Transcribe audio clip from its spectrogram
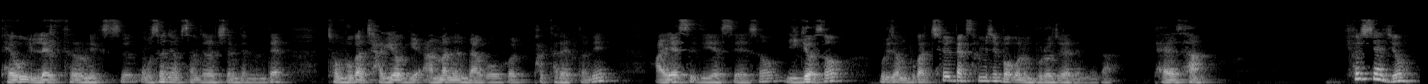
대우 일렉트로닉스 우선 협상자로 지정됐는데 정부가 자격이 안 맞는다고 그걸 박탈했더니 ISDS에서 이겨서 우리 정부가 730억 원을 물어줘야 됩니다. 배상. 혈세죠.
